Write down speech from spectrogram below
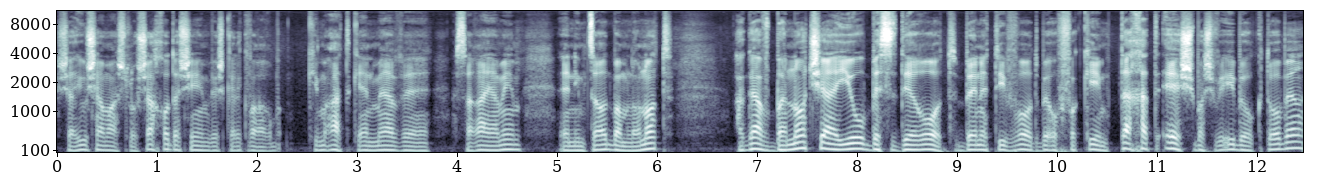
שהיו שם שלושה חודשים, ויש כאלה כבר ארבע, כמעט, כן, 110 ימים, נמצאות במלונות. אגב, בנות שהיו בשדרות, בנתיבות, באופקים, תחת אש ב-7 באוקטובר,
